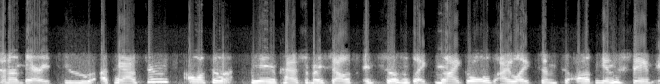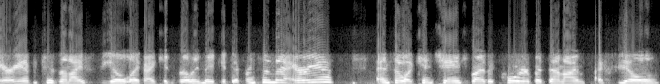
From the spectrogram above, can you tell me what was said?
and I'm married to a pastor. Also, being a pastor myself, and so like my goals, I like them to all be in the same area because then I feel like I can really make a difference in that area. And so it can change by the quarter, but then I'm I feel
